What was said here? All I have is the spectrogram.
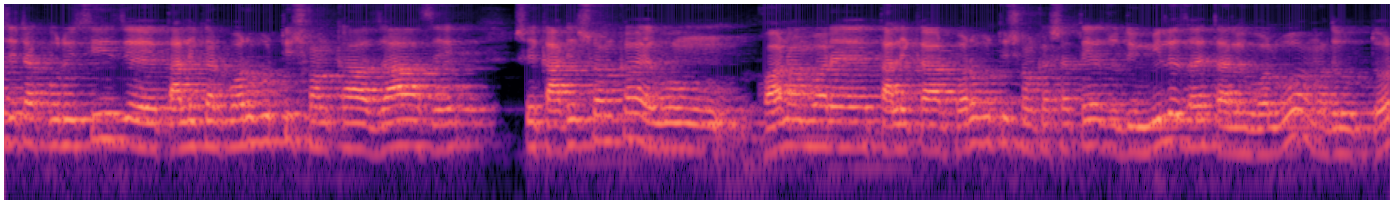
যেটা করেছি যে তালিকার পরবর্তী সংখ্যা যা আছে সেই কাঠির সংখ্যা এবং খ নম্বরে তালিকার পরবর্তী সংখ্যার সাথে যদি মিলে যায় তাহলে বলব আমাদের উত্তর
